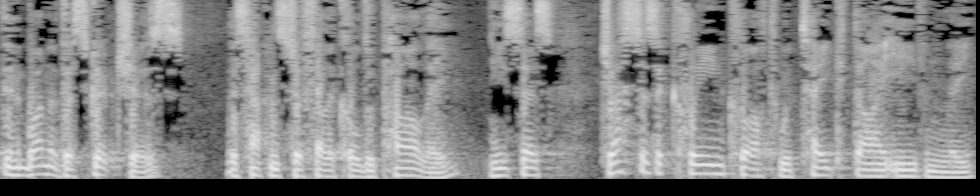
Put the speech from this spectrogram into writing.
In one of the scriptures, this happens to a fellow called Upali, he says, Just as a clean cloth would take dye evenly,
